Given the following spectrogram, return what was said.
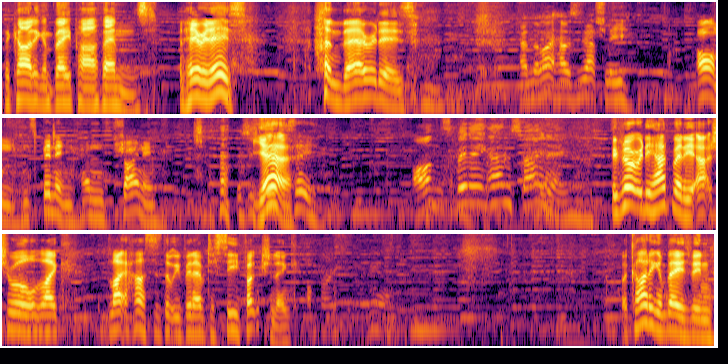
the Cardigan Bay path ends. And here it is. And there it is. and the lighthouse is actually on and spinning and shining. Which is Yeah. Good to see. On spinning and shining. We've not really had many actual like lighthouses that we've been able to see functioning. But Cardigan Bay has been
